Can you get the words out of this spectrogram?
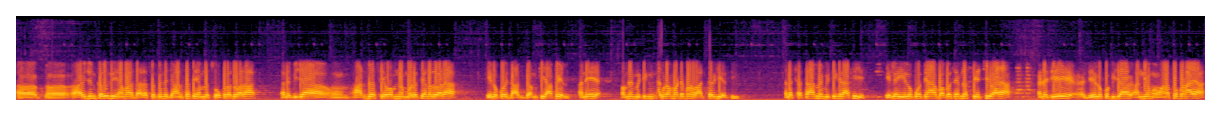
આયોજન કર્યું હતું. એમાં ધારાસભ્યને જાણ થતી એમના છોકરા દ્વારા અને બીજા આઠ દસ એવા અમને મળે તેના દ્વારા એ લોકોએ ધાક ધમકી આપેલ અને અમને મિટિંગ કરવા માટે પણ વાત કરી હતી. અને છતાં અમે મિટિંગ રાખી એટલે એ લોકો ત્યાં બાબા સાહેબના સ્ટેચ્યુ આવ્યા અને જે જે લોકો બીજા અન્ય માણસો પણ આવ્યા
